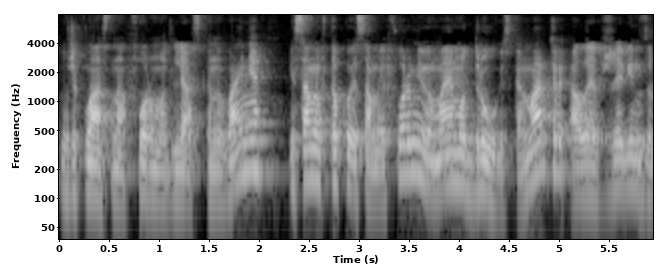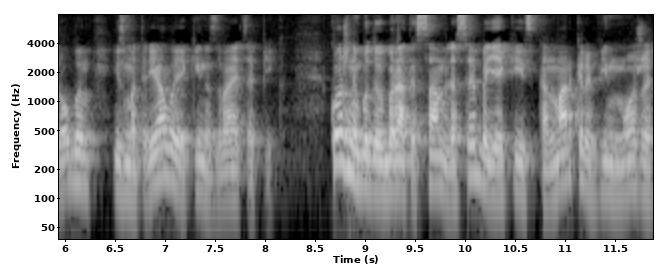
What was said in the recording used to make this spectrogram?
дуже класна форма для сканування. І саме в такій самій формі ми маємо другий скан-маркер, але вже він зроблений із матеріалу, який називається пік. Кожен буде обирати сам для себе, який скан-маркер він може,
